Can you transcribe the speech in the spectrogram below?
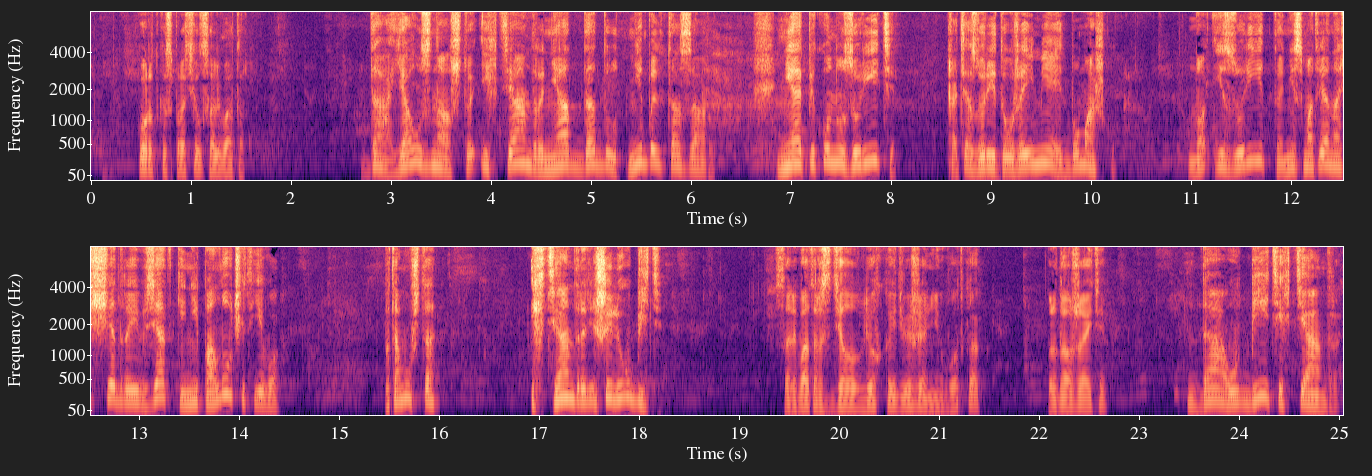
— коротко спросил Сальватор. «Да, я узнал, что их Теандра не отдадут ни Бальтазару, ни опекуну Зурите, хотя Зурита уже имеет бумажку. Но и Зурита, несмотря на щедрые взятки, не получит его, потому что их Теандра решили убить». Сальватор сделал легкое движение. Вот как? Продолжайте. Да, убить их, Тиандра.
